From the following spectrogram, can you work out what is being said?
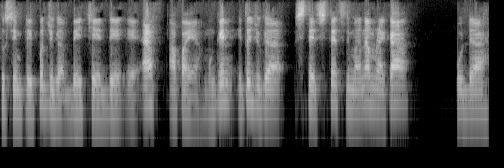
to simply put juga B, C, D, E, F apa ya? Mungkin itu juga stage-stage di mana mereka udah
